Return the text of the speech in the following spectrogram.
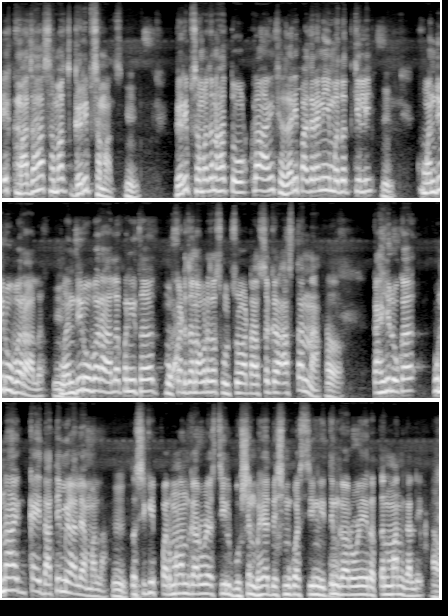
एक माझा हा समाज गरीब समाज. गरीब समाजानं हा तोडला आणि शेजारी पाजाऱ्यांनी मदत केली. मंदिर उभं राहिलं. मंदिर उभं राहिलं पण इथं मोकाट जनावरांचा सुळसुळाट असं असताना हो. काही लोक पुन्हा काही दाते मिळाले आम्हाला. जसे की परमानंद गारोळे असतील भूषण भैया देशमुख असतील नितीन गारोळे रतन मानगाले हो.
